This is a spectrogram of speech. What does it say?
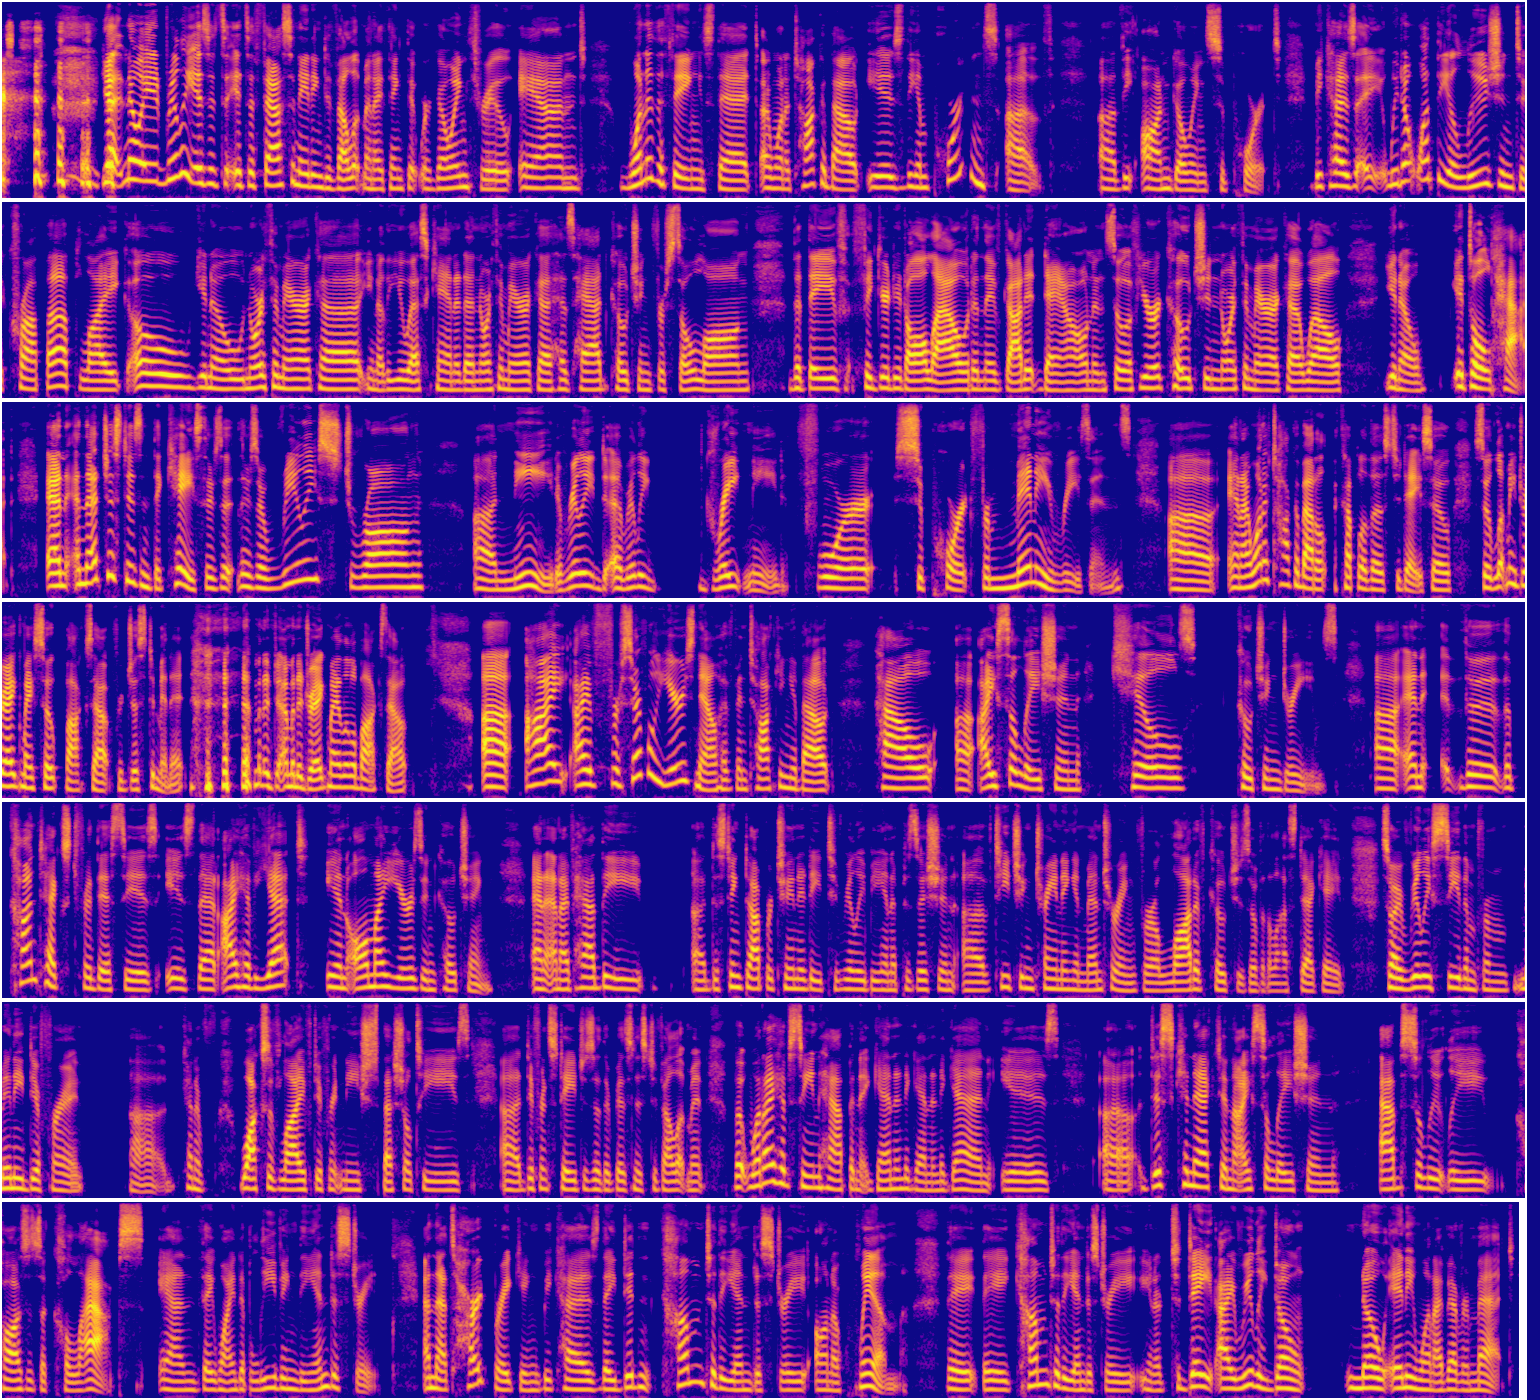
yeah, no, it really is. It's it's a fascinating development I think that we're going through, and one of the things that I want to talk about is the importance of uh, the ongoing support because eh, we don't want the illusion to crop up like, oh, you know, North America, you know, the US, Canada, North America has had coaching for so long that they've figured it all out and they've got it down. And so if you're a coach in North America, well, you know, it's old hat. And and that just isn't the case. There's a there's a really strong uh, need, a really a really great need for support for many reasons uh, and i want to talk about a, a, couple of those today. So so let me drag my soapbox out for just a minute. I'm gonna i'm gonna drag my little box out. Uh, i i've for several years now have been talking about how uh, isolation kills coaching dreams uh, and eh, the the context for this is is that i have yet in all my years in coaching and and i've had the a distinct opportunity to really be in a position of teaching, training, and mentoring for a lot of coaches over the last decade. So I really see them from many different uh, kind of walks of life, different niche specialties, uh, different stages of their business development. But what I have seen happen again and again and again is uh, disconnect and isolation absolutely causes a collapse and they wind up leaving the industry. And that's heartbreaking because they didn't come to the industry on a whim. They they come to the industry, you know, to date I really don't know anyone I've ever met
